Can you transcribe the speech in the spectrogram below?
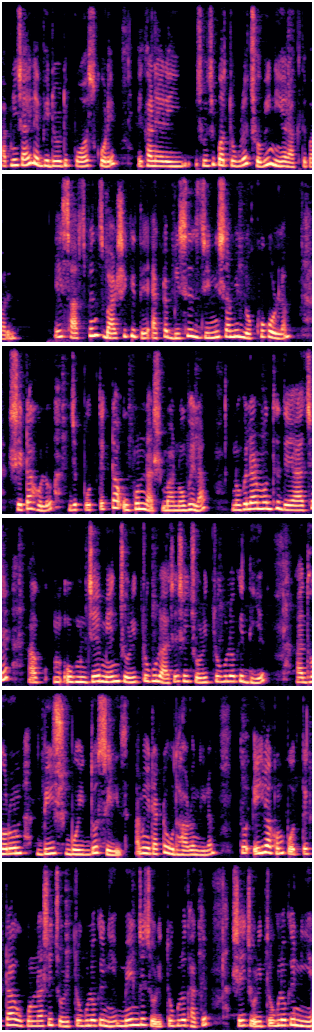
আপনি চাইলে ভিডিওটি পজ করে এখানের এই সূচিপত্রগুলো ছবি নিয়ে রাখতে পারেন। এই সাসপেন্স বার্ষিকীতে একটা বিশেষ জিনিস আমি লক্ষ্য করলাম, সেটা হলো যে প্রত্যেকটা উপন্যাস বা নোভেলা নোভেলার মধ্যে দেয়া আছে যে মেন চরিত্রগুলো আছে সেই চরিত্রগুলোকে দিয়ে ধরুন বিষ বৈদ্য সিরিজ আমি এটা একটা উদাহরণ দিলাম। তো এই রকম প্রত্যেকটা উপন্যাসের চরিত্রগুলোকে নিয়ে মেন যে চরিত্রগুলো থাকে, সেই চরিত্রগুলোকে নিয়ে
